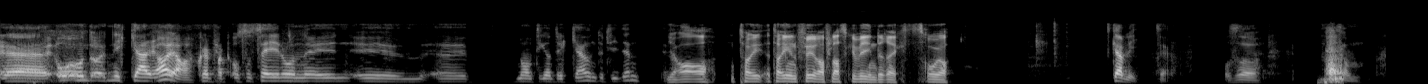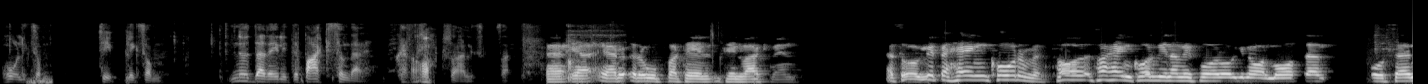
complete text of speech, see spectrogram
eh, och hon nickar, ja ja, självklart. Och så säger hon eh, eh, någonting att dricka under tiden. Ja, ta, ta in fyra flaskor vin direkt tror jag. ska bli. Och så liksom, hon liksom, typ liksom nuddar dig lite på axeln där. Självklart så här liksom. Så här. Eh, Jag, jag ropar till, till Varkmin. Jag såg lite hängkorv. Ta, ta hängkorv innan vi får originalmaten. Och sen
